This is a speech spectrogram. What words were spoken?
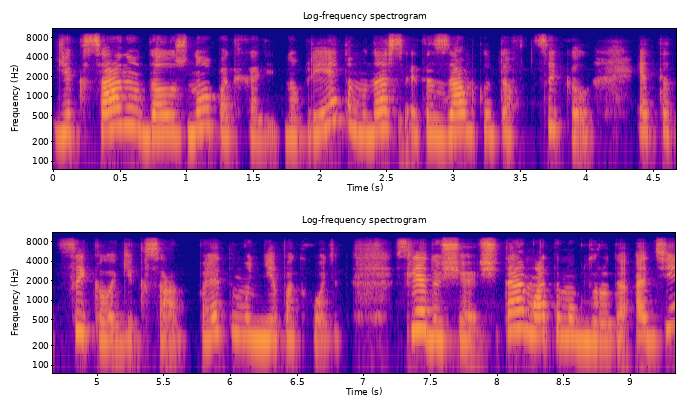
гексану должно подходить, но при этом у нас это замкнуто в цикл. Это циклогексан, поэтому не подходит. Следующее. Считаем атом углерода. 1,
